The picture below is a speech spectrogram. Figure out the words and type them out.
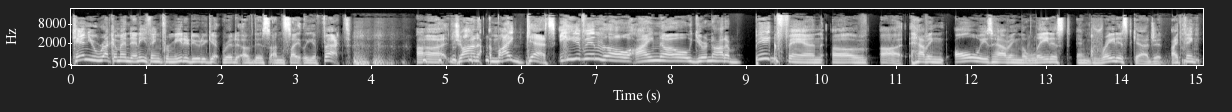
Can you recommend anything for me to do to get rid of this unsightly effect? Uh, John, my guess, even though I know you're not a big fan of uh, having always having the latest and greatest gadget, I think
